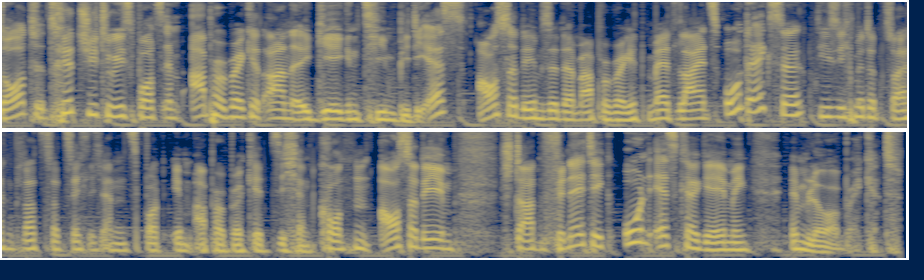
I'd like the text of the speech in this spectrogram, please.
Dort tritt G2 Esports im Upper Bracket an gegen Team BDS. Außerdem sind im Upper Bracket Mad Lions und Excel, die sich mit dem zweiten Platz tatsächlich einen Spot im Upper Bracket sichern konnten. Außerdem starten Fnatic und SK Gaming im Lower Bracket.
